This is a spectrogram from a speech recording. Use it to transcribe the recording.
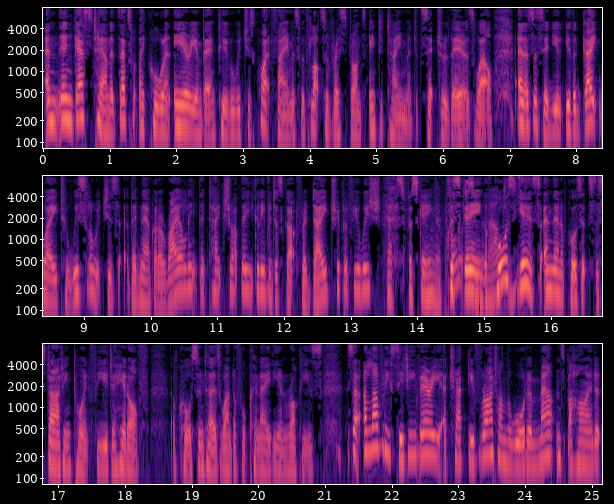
And then Gastown, it's, that's what they call an area in Vancouver, which is quite famous with lots of restaurants, entertainment, etc. there as well. And as I said, you, are the gateway to Whistler, which is, they've now got a rail link that takes you up there. You can even just go up for a day trip if you wish. That's for skiing, of course. For skiing, of mountains. course, yes. And then of course it's the starting point for you to head off, of course, into those wonderful Canadian Rockies. So a lovely city, very attractive, right on the water, mountains behind it,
